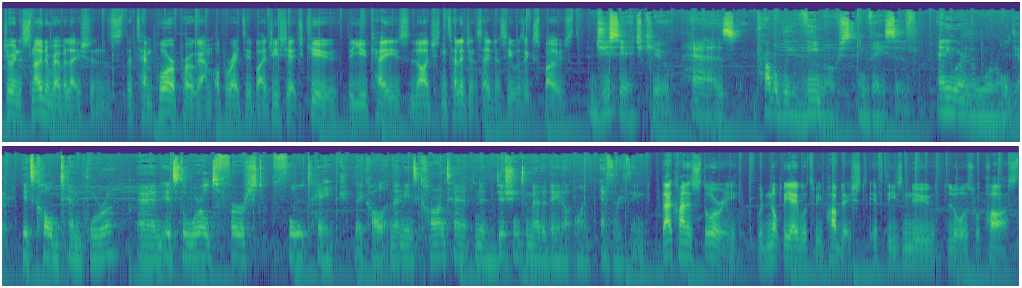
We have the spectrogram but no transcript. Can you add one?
during the Snowden revelations, the Tempora program operated by GCHQ, the UK's largest intelligence agency, was exposed. GCHQ has probably the most invasive anywhere in the world. Yep. It's called Tempora, and it's the world's first full take, they call it, and that means content in addition to metadata on everything. That kind of story would not be able to be published if these new laws were passed.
